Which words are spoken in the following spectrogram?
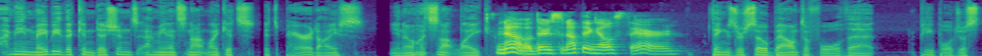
I mean maybe the conditions I mean it's not like it's it's paradise, you know, it's not like No, there's nothing else there. things are so bountiful that people just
